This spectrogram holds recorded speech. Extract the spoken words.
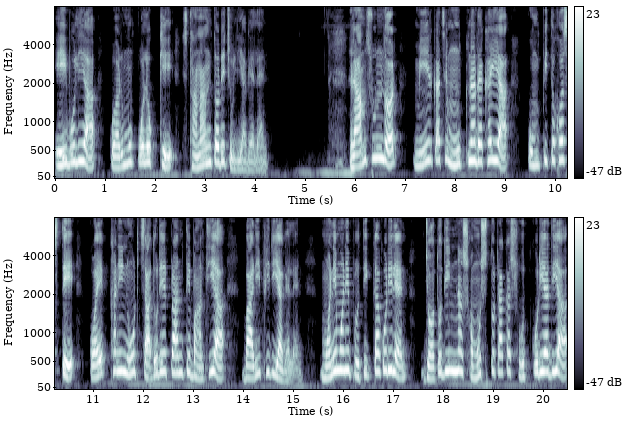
এই বলিয়া কর্মোপলক্ষে স্থানান্তরে চলিয়া গেলেন। রামসুন্দর মেয়ের কাছে মুখ না দেখাইয়া কম্পিত হস্তে কয়েকখানি নোট চাদরের প্রান্তে বাঁধিয়া বাড়ি ফিরিয়া গেলেন। মনে মনে প্রতিজ্ঞা করিলেন, যতদিন না সমস্ত টাকা শোধ করিয়া দিয়া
